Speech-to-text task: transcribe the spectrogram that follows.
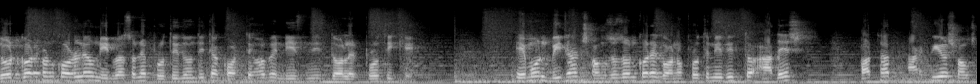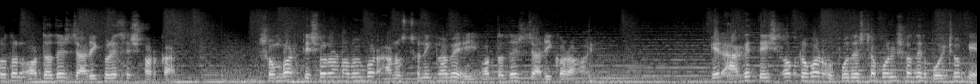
জোট গঠন করলেও নির্বাচনে প্রতিদ্বন্দ্বিতা করতে হবে নিজ নিজ দলের প্রতীকে। এমন বিধান সংযোজন করে গণপ্রতিনিধিত্ব আদেশ, অর্থাৎ আরপিও সংশোধন অধ্যাদেশ জারি করেছে সরকার। সোমবার তেসরা নভেম্বর আনুষ্ঠানিকভাবে এই অধ্যাদেশ জারি করা হয়। এর আগে তেইশ অক্টোবর উপদেষ্টা পরিষদের বৈঠকে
